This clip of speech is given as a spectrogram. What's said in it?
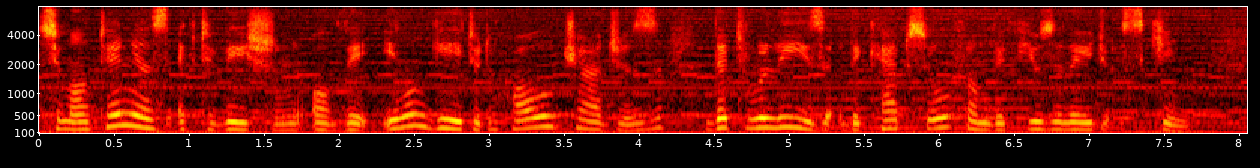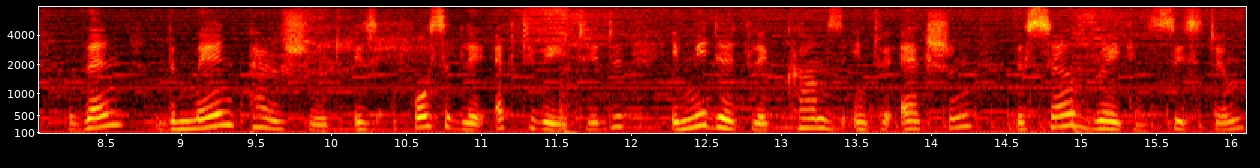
simultaneous activation of the elongated hollow charges that release the capsule from the fuselage skin. Then the main parachute is forcibly activated, immediately comes into action the self-braking system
